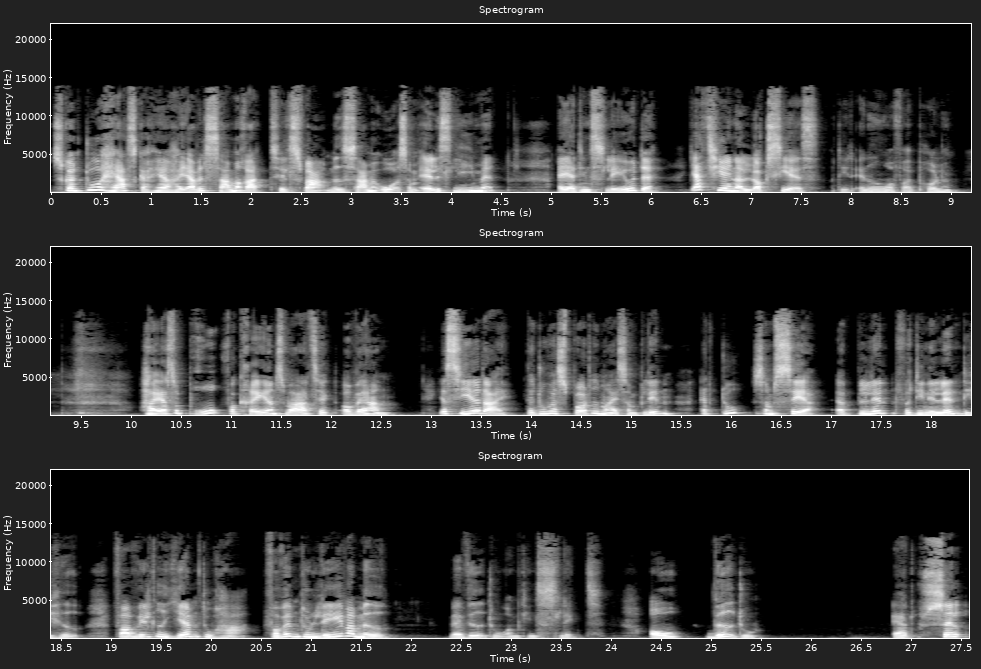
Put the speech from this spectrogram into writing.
Skønt du hersker her, har jeg vel samme ret til svar med samme ord som alles lige mand. Er jeg din slave da? Jeg tjener Loxias, og det er et andet ord for Apollon. Har jeg så brug for krægerens varetægt og værn? Jeg siger dig, da du har spottet mig som blind, at du som ser er blind for din elendighed, for hvilket hjem du har, for hvem du lever med. Hvad ved du om din slægt? Og ved du, er du selv?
